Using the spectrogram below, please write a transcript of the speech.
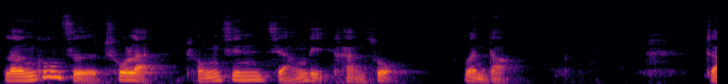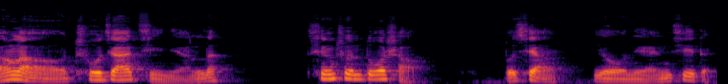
冷公子出来重新讲理看座，问道。长老出家几年了？青春多少？不像有年纪的。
